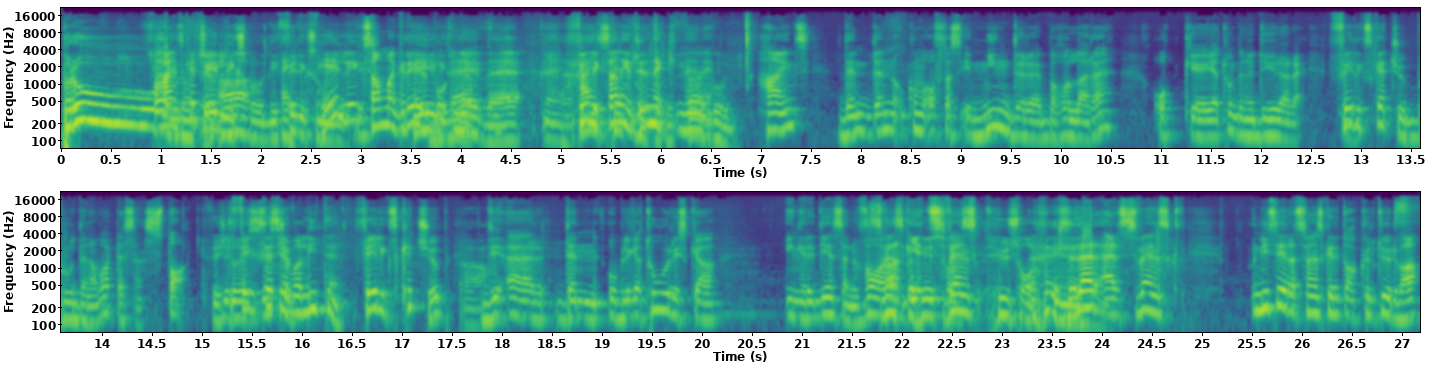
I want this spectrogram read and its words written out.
Bro! Heinz ketchup. Felix bro, det är Felix som... Felix. det är samma grej. Felix, bror. Nej, Nej. Felix det är ketchup nej, nej. god. Heinz, den, den kommer oftast i mindre behållare och eh, jag tror den är dyrare. Felix ketchup bror, den har varit där sen start. Förstår Det- du? Felix Sen jag ketchup, var liten. Felix ketchup, Ja. det är den obligatoriska ingrediensen, varan Svenska i ett hushålls- svenskt hushåll. det där är svenskt. Ni säger att svenskar inte har kultur va?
